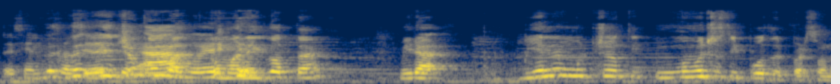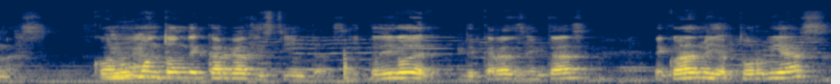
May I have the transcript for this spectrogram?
te sientes así de, de hecho, que, como, ah, güey. como anécdota, mira, vienen mucho muchos tipos de personas con un Ujú. montón de cargas distintas. Y te digo de, de cargas distintas, de cosas medio turbias,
